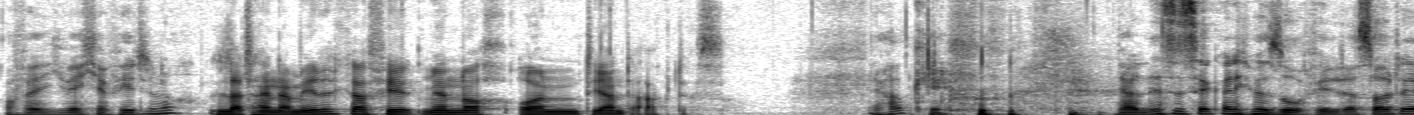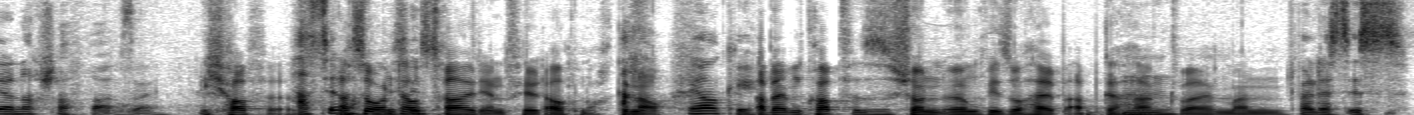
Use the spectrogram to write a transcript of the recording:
Auf welch, welcher fehlt dir noch? Lateinamerika fehlt mir noch und die Antarktis. Ja, okay. dann ist es ja gar nicht mehr so viel. Das sollte ja noch schaffbar sein. Ich hoffe es. Hast du ja Achso, und Australien fehlt auch noch, genau. ja, okay. Mhm. Aber im Kopf ist es schon irgendwie so halb abgehakt, weil man Weil das ist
